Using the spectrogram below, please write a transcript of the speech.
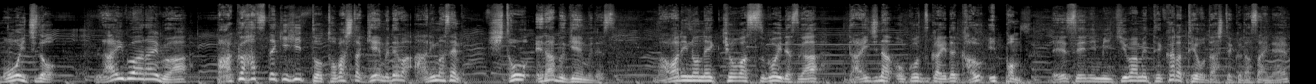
もう一度ライブアライブは爆発的ヒットを飛ばしたゲームではありません。人を選ぶゲームです。周りの熱狂はすごいですが大事なお小遣いで買う一本。冷静に見極めてから手を出してくださいね。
